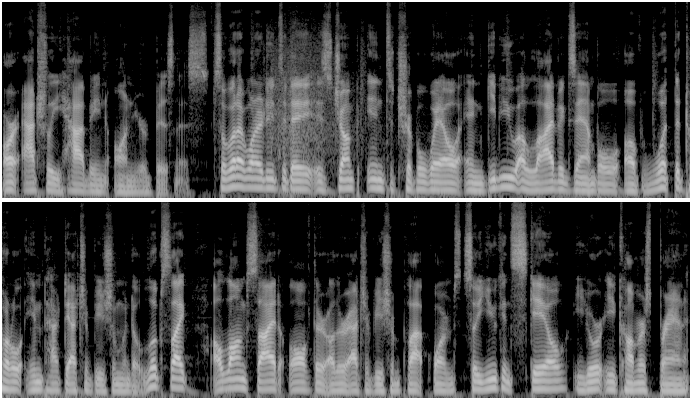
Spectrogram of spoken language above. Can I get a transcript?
are actually having on your business. So what I want to do today is jump into Triple Whale and give you a live example of what the total impact attribution window looks like alongside all of their other attribution platforms so you can scale your e-commerce brand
